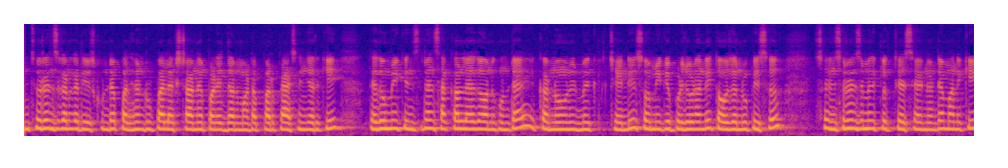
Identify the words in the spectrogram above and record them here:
ఇన్సూరెన్స్ కనుక తీసుకుంటే పదిహేను రూపాయలు ఎక్స్ట్రా అనేది పడిద్ది అనమాట పర్ ప్యాసింజర్కి లేదు మీకు ఇన్సూరెన్స్ అక్కర్లేదు అనుకుంటే ఇక్కడ నో మీద క్లిక్ చేయండి. సో మీకు ఇప్పుడు చూడండి థౌజండ్ రూపీస్ సో ఇన్సూరెన్స్ మీద క్లిక్ చేస్తే ఏంటంటే మనకి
